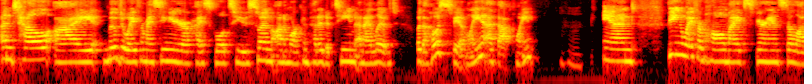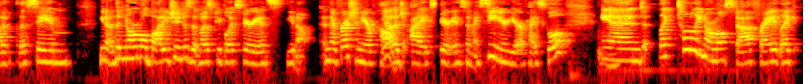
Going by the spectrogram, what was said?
until I moved away from my senior year of high school to swim on a more competitive team. And I lived with a host family at that point. Mhm. And being away from home, I experienced a lot of the same, you know, the normal body changes that most people experience, you know, in their freshman year of college, yeah. I experienced in my senior year of high school. And like totally normal stuff, right? Like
